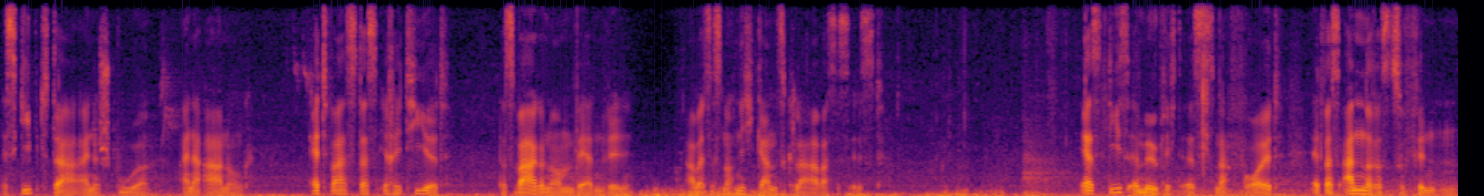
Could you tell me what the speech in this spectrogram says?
Es gibt da eine Spur, eine Ahnung, etwas, das irritiert, das wahrgenommen werden will, aber es ist noch nicht ganz klar, was es ist. Erst dies ermöglicht es, nach Freud, etwas anderes zu finden,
